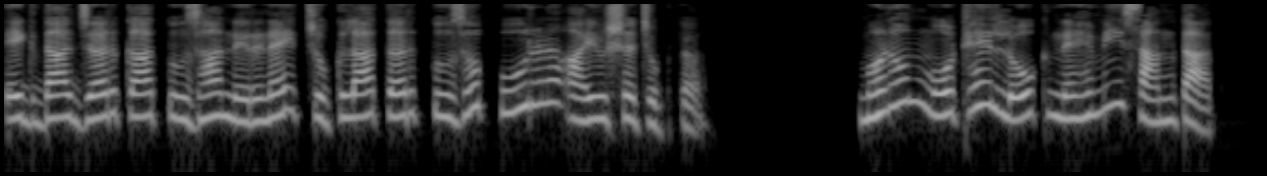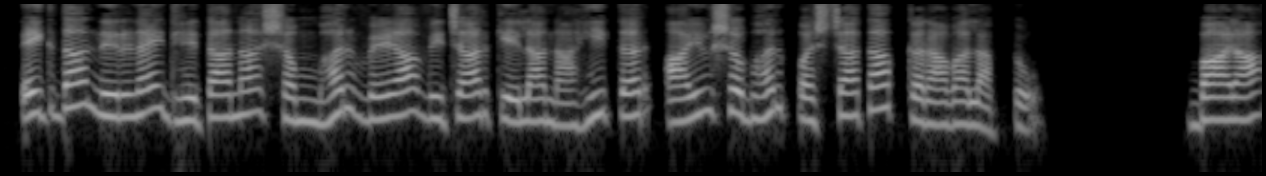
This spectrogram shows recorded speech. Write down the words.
एकदा जर का तुझा निर्णय चुकला तर तुझं पूर्ण आयुष्य चुकतं. म्हणून मोठे लोक नेहमी सांगतात एकदा निर्णय घेताना शंभर वेळा विचार केला नाही तर आयुष्यभर पश्चाताप करावा लागतो. बाळा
